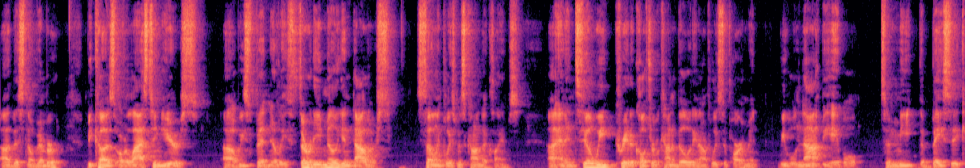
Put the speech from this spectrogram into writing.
uh, this November because over the last 10 years, uh, we spent nearly $30 million selling police misconduct claims. And until we create a culture of accountability in our police department, we will not be able to meet the basic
